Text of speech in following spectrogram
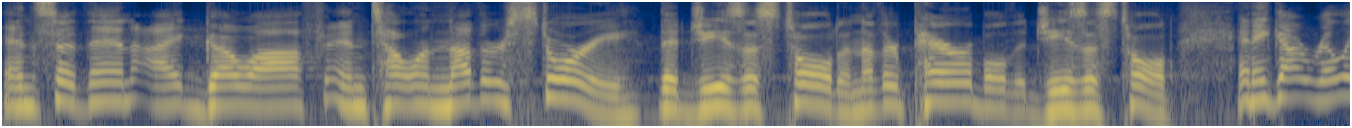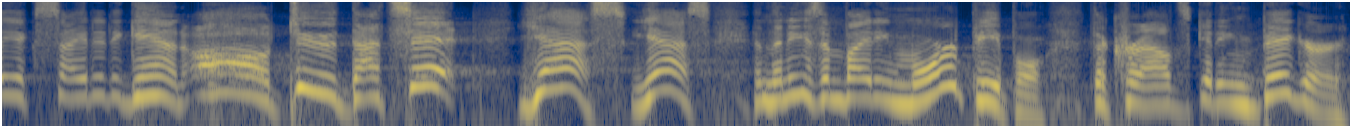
And so then I go off and tell another story that Jesus told, another parable that Jesus told. And he got really excited again. Oh, dude, that's it. Yes, yes. And then he's inviting more people. The crowd's getting bigger.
